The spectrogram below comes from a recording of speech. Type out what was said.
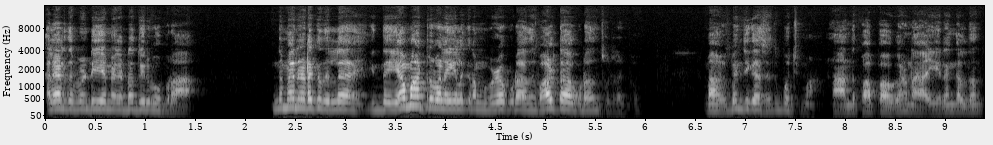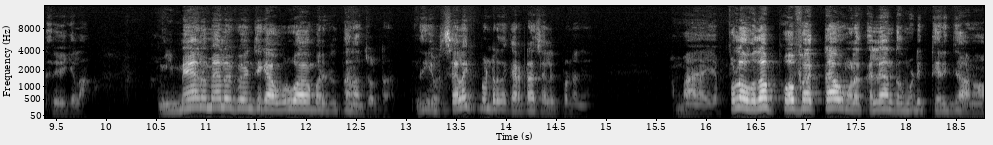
கல்யாணத்தை பண்ணிட்டு இஎம்ஐ கட்டினா தூக்கி போகிறான் இந்த மாதிரி நடக்குது இல்லை இந்த ஏமாற்று வேலைகளுக்கு நம்ம விழக்கூடாது வால்ட் ஆகக்கூடாதுன்னு சொல்கிறேன் இப்போ. நான் விபஞ்சிக்கா செத்து போச்சுமா நான் அந்த பாப்பாவுக்காக நான் இரங்கல் தான் தெரிவிக்கலாம். மேலும் மேலும் விபஞ்சிக்கா உருவாகாமல் இருக்கிறது தான் நான் சொல்கிறேன் நீங்கள் செலக்ட் பண்ணுறதை கரெக்டாக செலக்ட் பண்ணுங்கள் நம்ம எவ்வளவு தான் பர்ஃபெக்டாக உங்களை கல்யாணத்தை முன்னாடி தெரிஞ்சானோ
